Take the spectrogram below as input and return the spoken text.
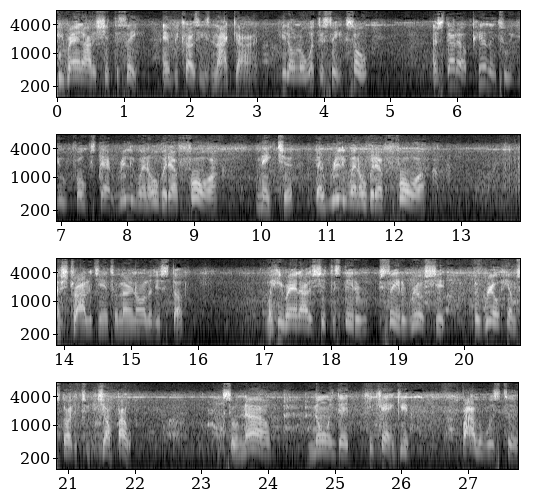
he ran out of shit to say. And because he's not God, he don't know what to say. So instead of appealing to you folks that really went over there for nature, that really went over there for astrology and to learn all of this stuff, when he ran out of shit to stay to say the real shit, the real him started to jump out. So now, knowing that he can't get followers to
